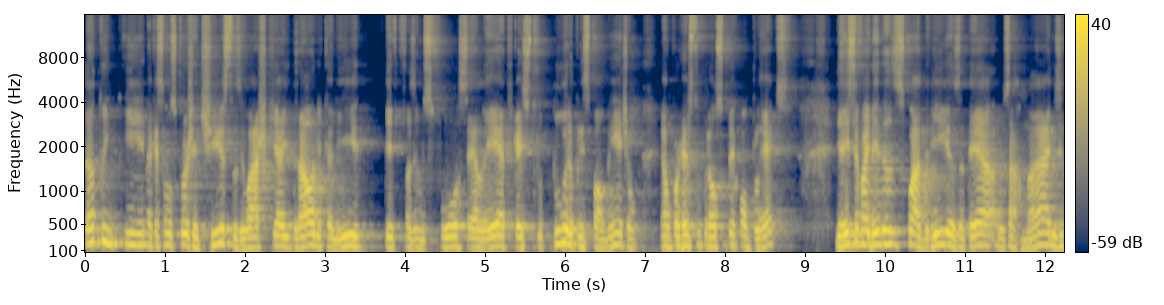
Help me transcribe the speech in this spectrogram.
tanto em, em, na questão dos projetistas, eu acho que a hidráulica ali teve que fazer um esforço, a elétrica, a estrutura principalmente, é um, é um projeto estrutural super complexo. E aí você vai desde as esquadrias até os armários e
